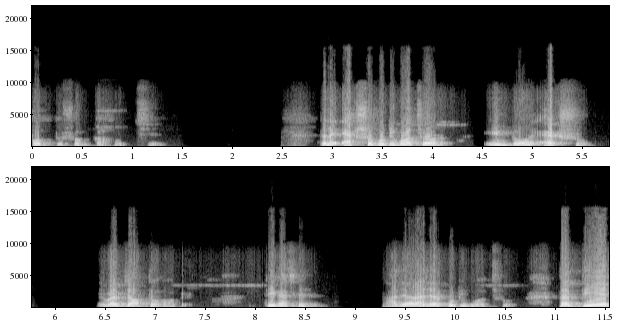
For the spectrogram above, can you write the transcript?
পদ্ম সংখ্যা হচ্ছে। তাহলে একশো কোটি বছর ইন্টু একশো। এবার যত হবে। ঠিক আছে? হাজার হাজার কোটি বছর। তা দেব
